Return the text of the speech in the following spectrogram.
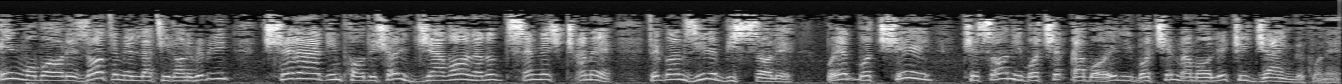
این مبارزات ملت ایرانه ببینید چقدر این پادشاه جوان الان سنش کمه. فکر کنم زیر 20 ساله. باید با چه کسانی با چه قبایلی با چه ممالکی جنگ بکنه؟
